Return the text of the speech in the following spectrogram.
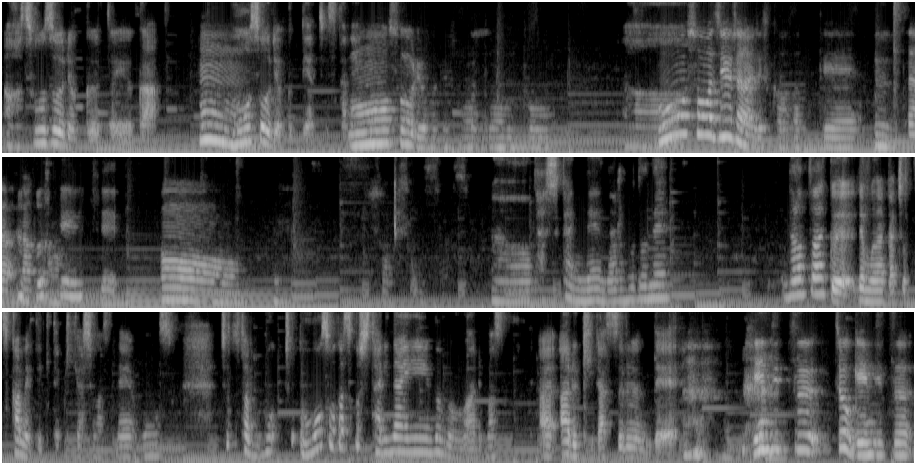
あ、想像力というか、うん妄想力ってやつですかね。妄想力です本当本あ当妄想は自由じゃないですかだってーうん。だなんかうん楽しいしそうそうそうそうあー確かにね、なるほどね。なんとなく、でもなんかちょっとつかめてきた気がしますね。妄想ちょっと多分もう、ちょっと妄想が少し足りない部分もあります。あある気がするんで。現実超現実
